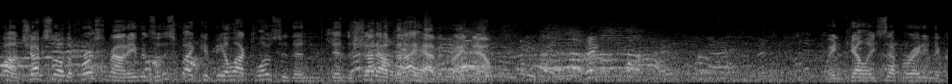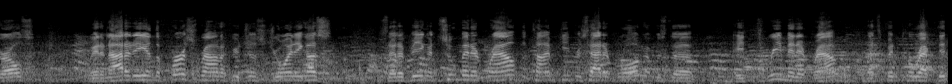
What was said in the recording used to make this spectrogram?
Well, Chuck saw the first round even, so this fight could be a lot closer than, than the shutout that I have it right now. Wayne Kelly separating the girls. We had an oddity in the first round if you're just joining us. Instead of being a two-minute round, the timekeepers had it wrong. It was the a three-minute round. That's been corrected.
